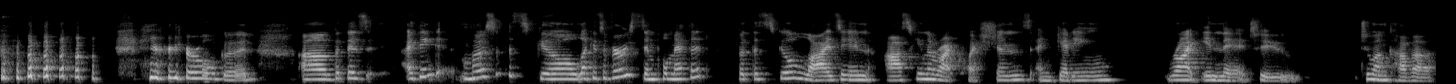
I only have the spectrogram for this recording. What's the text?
you're, you're all good. Um, but there's, I think most of the skill, like it's a very simple method, but the skill lies in asking the right questions and getting right in there to to uncover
